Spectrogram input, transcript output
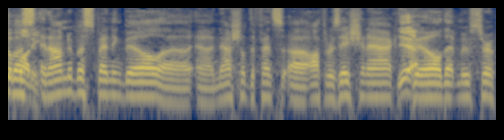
omnibus, an omnibus spending bill, uh, a National Defense uh, Authorization Act Yeah. bill that moves through.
